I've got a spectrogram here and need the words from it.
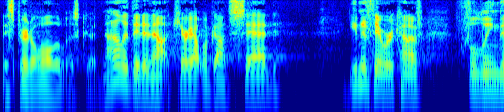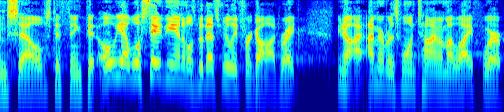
They spared all that was good. Not only did they not carry out what God said, even if they were kind of fooling themselves to think that, oh, yeah, we'll save the animals, but that's really for God, right? You know, I, I remember this one time in my life where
